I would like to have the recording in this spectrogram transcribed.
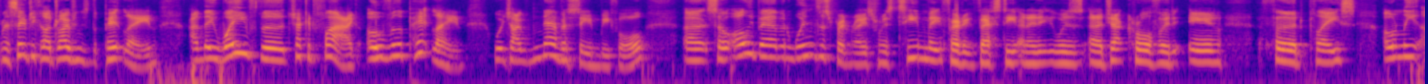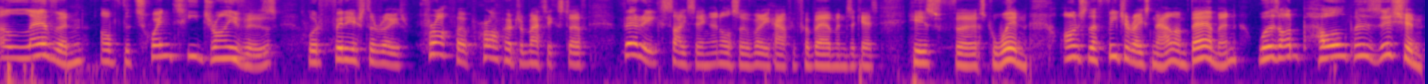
The safety car drives into the pit lane and they wave the checkered flag over the pit lane, which I've never seen before. Uh, so Ollie Bearman wins the sprint race from his teammate Frederik Vesti, and it was uh, Jack Crawford in third place. Only 11 of the 20 drivers would finish the race. Proper, proper dramatic stuff. Very exciting and also very happy for Bearman to get his first win. On to the feature race now, and Bearman was on pole position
